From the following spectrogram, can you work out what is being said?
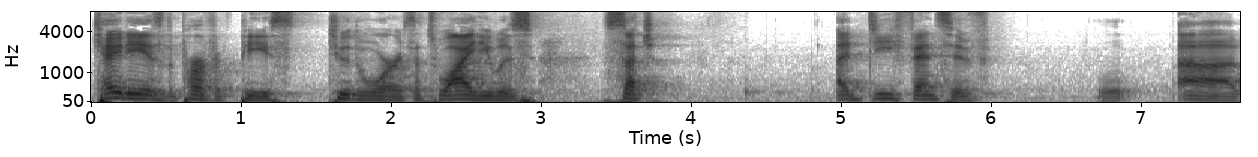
KD is the perfect piece to the Warriors. That's why he was such a defensive uh,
